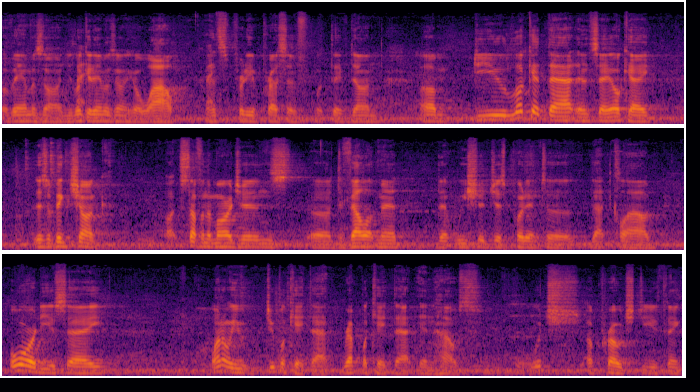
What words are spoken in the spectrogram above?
of Amazon. You look Right. at Amazon and you go, wow, that's pretty impressive what they've done. Um, do you look at that and say, okay, there's a big chunk, uh, stuff on the margins, uh, development that we should just put into that cloud? Or do you say, why don't we duplicate that, replicate that in-house? Which approach do you think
